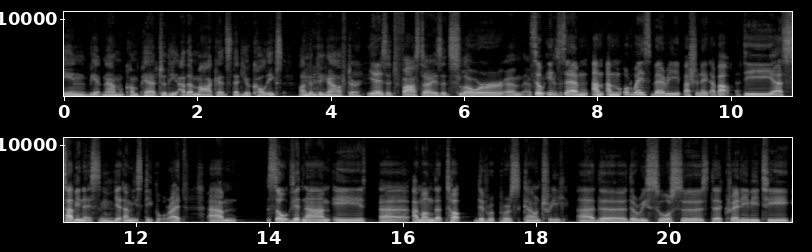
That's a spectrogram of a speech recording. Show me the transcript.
in Vietnam, compared to the other markets that your colleagues are looking after? Yes. Is it faster? Is it slower? Um, So is it's um, I'm I'm always very passionate about the uh, savviness of Vietnamese people, right? Um, so Vietnam is uh, among the top developers country. Uh, the the resources, the creativity,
